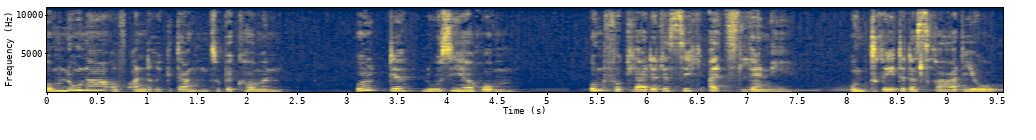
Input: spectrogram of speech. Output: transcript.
Um Luna auf andere Gedanken zu bekommen, ulkte Lucy herum und verkleidete sich als Lenny und drehte das Radio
